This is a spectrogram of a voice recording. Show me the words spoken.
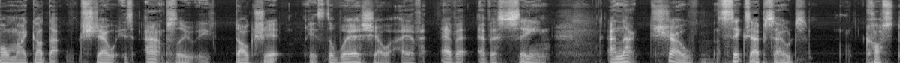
Oh my god, that show is absolutely dog shit. It's the worst show I have ever, ever seen. And that show, six episodes, cost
